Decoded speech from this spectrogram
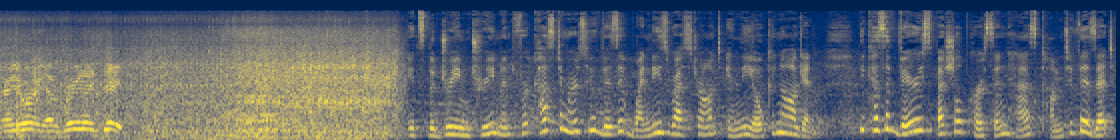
There you are. You have a very nice day. It's the dream treatment for customers who visit Wendy's restaurant in the Okanagan because a very special person has come to visit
